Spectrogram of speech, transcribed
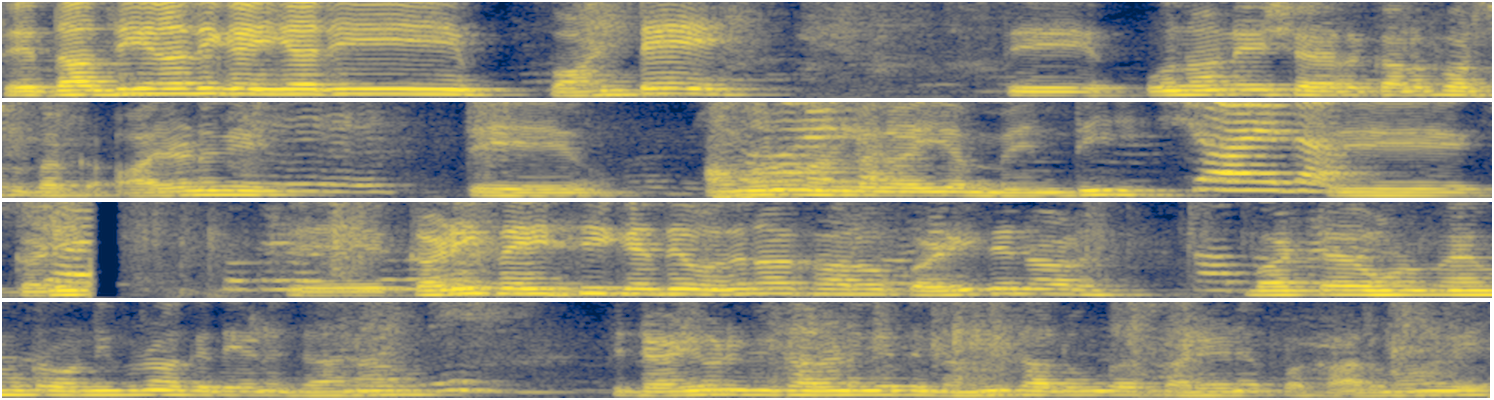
ਤੇ ਦਾਦੀ ਇਹਨਾਂ ਦੀ ਗਈ ਆ ਜੀ ਬਾਂਡੇ ਤੇ ਉਹਨਾਂ ਨੇ ਸ਼ਾਇਦ ਕੱਲ ਪਰਸੋਂ ਤੱਕ ਆ ਜਾਣਗੇ। ਤੇ ਅਮਨ ਉਹਨਾਂ ਨੇ ਲਗਾਈ ਆ ਮਹਿੰਦੀ। ਤੇ ਕੜੀ ਤੇ ਕੜੀ ਪਈ ਸੀ ਕਹਿੰਦੇ ਉਹਦੇ ਨਾਲ ਖਾ ਲਓ ਕੜੀ ਦੇ ਨਾਲ। ਬਟ ਹੁਣ ਮੈਂ ਮਕਰੋਨੀ ਬਣਾ ਕੇ ਦੇਣ ਗਾ ਨਾ ਤੇ ਡੈਡੀ ਹੁਣ ਵੀ ਖਾ ਲੈਣਗੇ ਤੇ ਮੈਂ ਵੀ ਖਾ ਲੂੰਗਾ ਸਾਰਿਆਂ ਨੇ ਆਪਾਂ ਖਾ ਲਵਾਂਗੇ।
